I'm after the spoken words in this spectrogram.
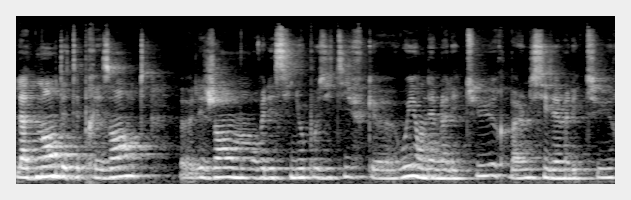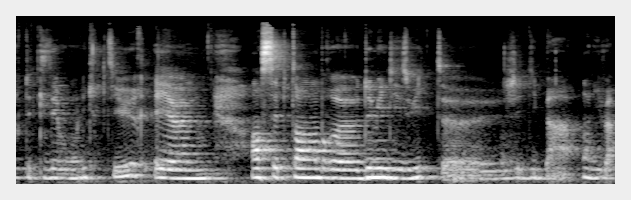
la demande était présente. Euh, les gens m'ont envoyé des signaux positifs que oui, on aime la lecture. Même s'ils aiment la lecture, peut-être qu'ils aimeront l'écriture. Et euh, en septembre 2018, euh, j'ai dit ben, on y va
